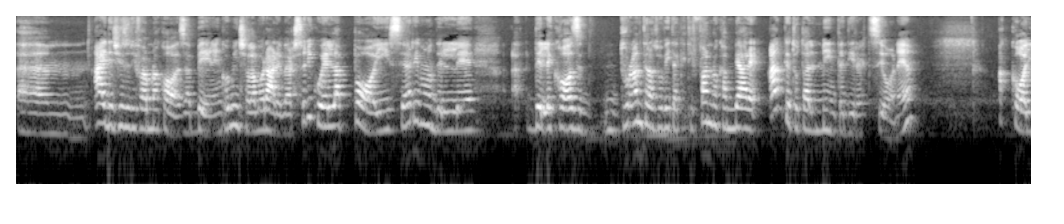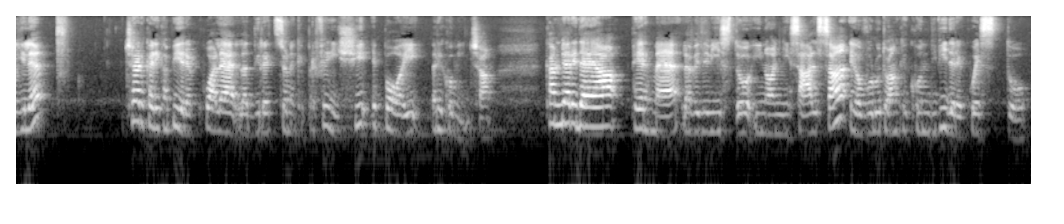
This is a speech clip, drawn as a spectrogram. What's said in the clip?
Um, hai deciso di fare una cosa, bene, incomincia a lavorare verso di quella, poi se arrivano delle, eh, delle cose durante la tua vita che ti fanno cambiare anche totalmente direzione, accoglile cerca di capire qual è la direzione che preferisci e poi ricomincia. Cambiare idea per me, l'avete visto in ogni salsa e ho voluto anche condividere questo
